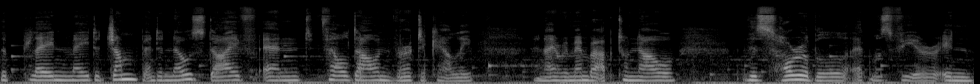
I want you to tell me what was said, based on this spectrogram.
The plane made a jump and a nosedive and fell down vertically. And I remember up to now this horrible atmosphere in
